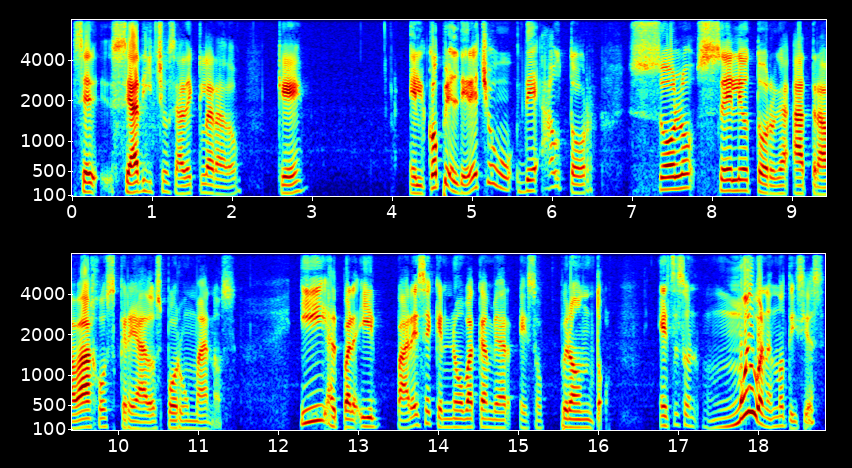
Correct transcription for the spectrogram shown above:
se, ha dicho, se ha declarado que el, copy, el derecho de autor solo se le otorga a trabajos creados por humanos. Y, parece que no va a cambiar eso pronto. Estas son muy buenas noticias.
